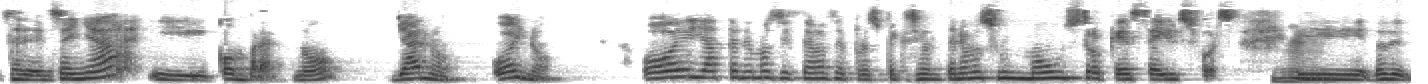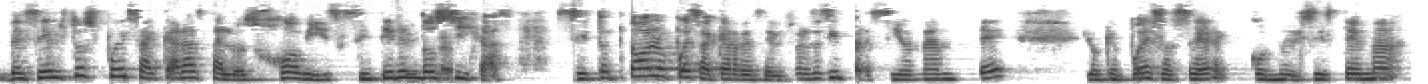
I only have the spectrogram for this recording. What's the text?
se le enseña y compran, ¿no? Ya no, hoy no. Hoy ya tenemos sistemas de prospección, tenemos un monstruo que es Salesforce. Eh, de, Salesforce puedes sacar hasta los hobbies. Si tienen dos hijas, si todo lo puedes sacar de Salesforce. Es impresionante lo que puedes hacer con el sistema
